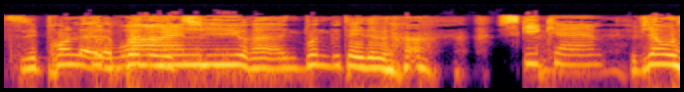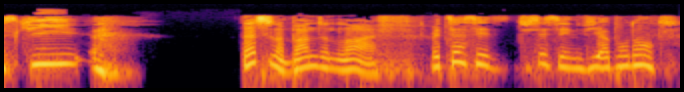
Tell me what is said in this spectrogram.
C'est prendre la, bonne wine. nourriture, hein, une bonne bouteille de vin. ski camp. Viens au ski. That's an abundant life. Mais ça, c'est, tu sais, c'est une vie abondante.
